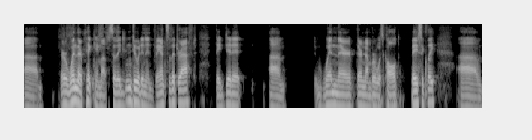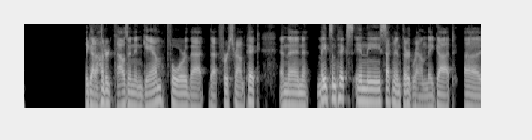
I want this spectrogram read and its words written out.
um, or when their pick came up. So they didn't do it in advance of the draft. They did it um, when their their number was called, basically. Um, they got a hundred thousand in GAM for that that first round pick, and then made some picks in the second and third round. They got uh,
